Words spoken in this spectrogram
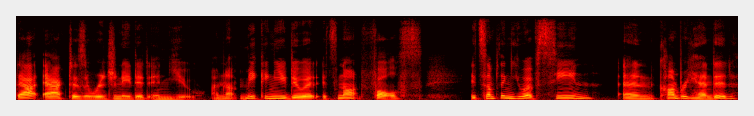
that act has originated in you. I'm not making you do it. It's not false. It's something you have seen and comprehended.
